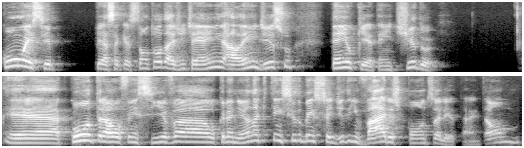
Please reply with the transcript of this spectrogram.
com esse, essa questão toda, a gente, além disso, tem o quê? Tem tido é, contra a ofensiva ucraniana, que tem sido bem sucedida em vários pontos ali. Tá? Então,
